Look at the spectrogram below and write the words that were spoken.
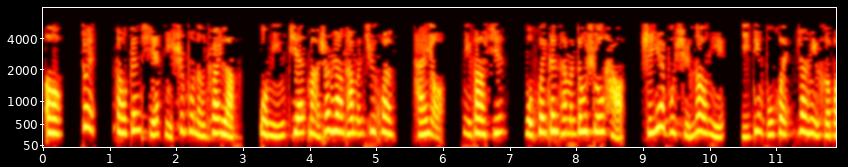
哦，对，高跟鞋你是不能穿了，我明天马上让他们去换。还有，你放心，我会跟他们都说好，谁也不许闹你，一定不会让你和宝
